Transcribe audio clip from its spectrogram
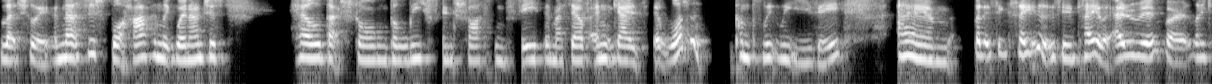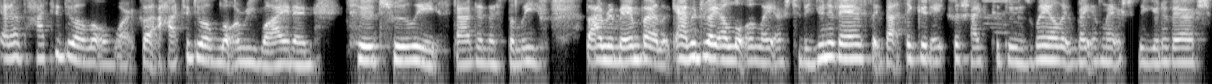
literally. And that's just what happened. Like when I just held that strong belief and trust and faith in myself. And guys, it wasn't completely easy. Um, but it's exciting at the same time. Like I remember, like, and I've had to do a lot of work. So I had to do a lot of rewiring to truly stand in this belief. But I remember, like, I would write a lot of letters to the universe. Like, that's a good exercise to do as well, like writing letters to the universe.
